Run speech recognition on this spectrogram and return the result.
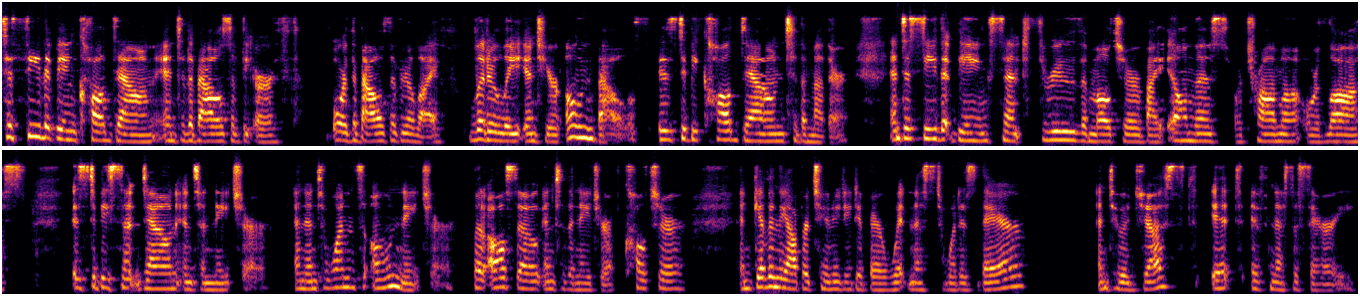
to see that being called down into the bowels of the earth or the bowels of your life, literally into your own bowels, is to be called down to the mother. And to see that being sent through the mulcher by illness or trauma or loss is to be sent down into nature and into one's own nature, but also into the nature of culture and given the opportunity to bear witness to what is there and to adjust it if necessary,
